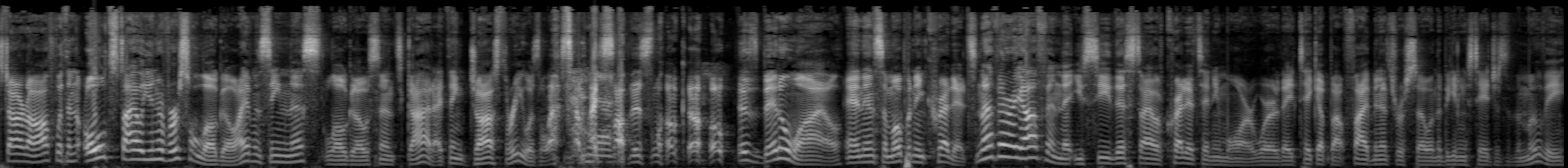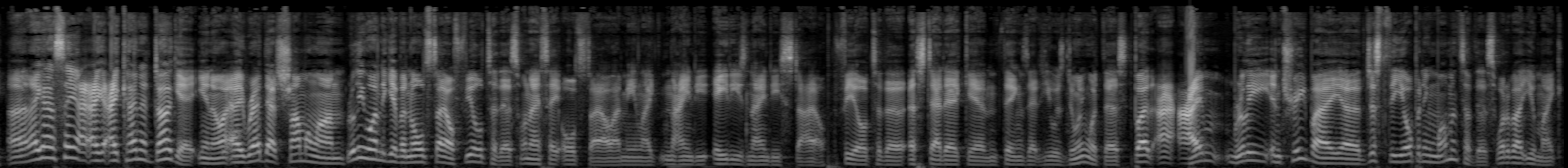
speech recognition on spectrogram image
start off with an old style Universal logo. I haven't seen this logo since God. I think Jaws 3 was the last time I saw this logo. It's been a while. And then some opening credits. Not very often that you see this style of credits anymore, where they take up about five minutes or so in the beginning stages of the movie. Uh, and I gotta say, I, I kind of dug it. You know, I read that Shyamalan really wanted to give an old style feel to this. When I say old style, I mean like 90, 80s, 90s style feel to the aesthetic and things that he was doing with this. But I, I'm really intrigued by uh, just the opening moments of this. What about you, Mike?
